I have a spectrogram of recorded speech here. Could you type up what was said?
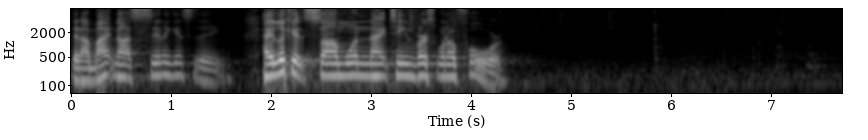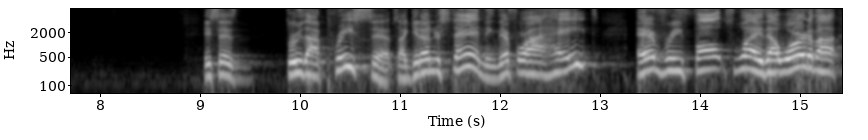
that I might not sin against thee. Hey, look at Psalm 119, verse 104. He says, Through thy precepts I get understanding, therefore I hate every false way. That word about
